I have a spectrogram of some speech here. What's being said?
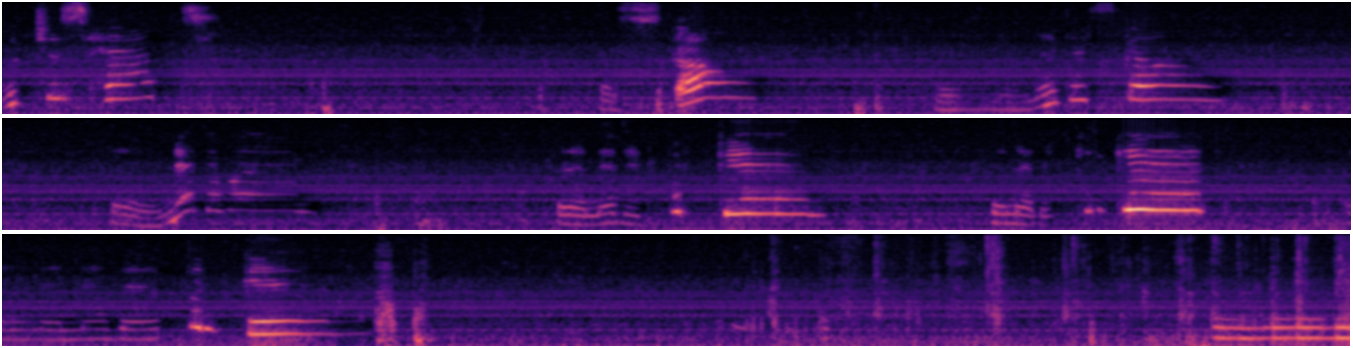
witch's hat, a skull, and another skull, and another one, and another pumpkin, another kitty cat, and another pumpkin. And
